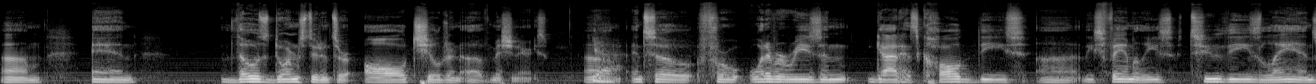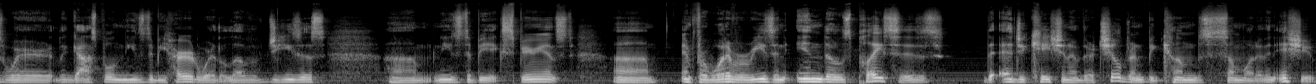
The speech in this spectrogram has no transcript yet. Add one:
Um, and those dorm students are all children of missionaries. Um, Yeah. And so, for whatever reason, God has called these uh, these families to these lands where the gospel needs to be heard, where the love of Jesus um, needs to be experienced. Um, and for whatever reason, in those places, the education of their children becomes somewhat of an issue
